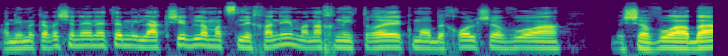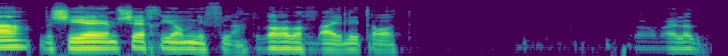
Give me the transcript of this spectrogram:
אני מקווה שנהניתם מלהקשיב למצליחנים, אנחנו נתראה כמו בכל שבוע בשבוע הבא, ושיהיה המשך יום נפלא. תודה רבה. ביי, להתראות. תודה רבה, אלעד.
